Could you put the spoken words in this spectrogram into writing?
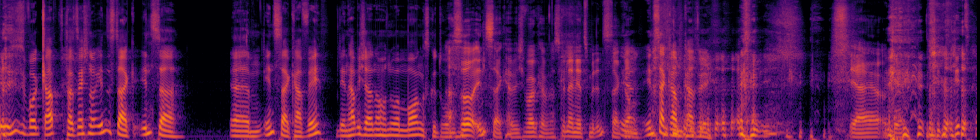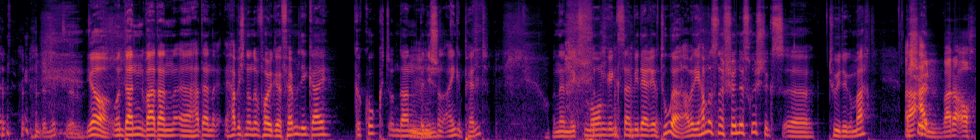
es gab tatsächlich noch Insta, Insta, ähm, Insta-Kaffee. Den habe ich ja noch nur morgens getrunken. Achso, Instagram. Ich wollte, was will denn jetzt mit ja, Instagram? Instagram-Kaffee. Ja, ja, okay. Ja, und dann war dann, äh, hat dann, habe ich noch eine Folge Family Guy geguckt und dann bin Mhm. ich schon eingepennt. Und am nächsten Morgen ging es dann wieder retour. Aber die haben uns eine schöne Frühstückstüte äh, gemacht. Ach, War schön. War da auch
